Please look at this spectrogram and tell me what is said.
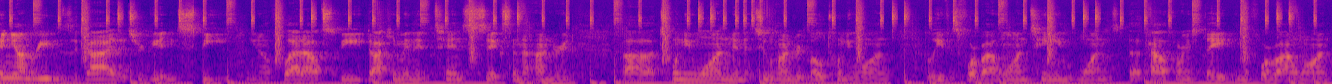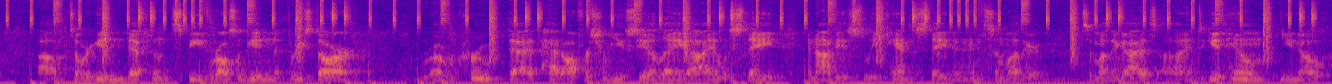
Kenyon Reed is a guy that you're getting speed, you know, flat out speed, documented 10, 6, and 100, uh, 21 in the 200, low 21. I believe his 4x1 team won uh, California State in the 4x1. Um, so we're getting definite speed. We're also getting a three-star uh, recruit that had offers from UCLA, Iowa State, and obviously Kansas State, and then some other some other guys. Uh, and to get him, you know,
